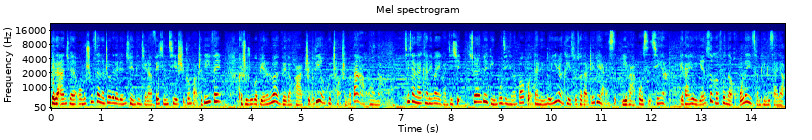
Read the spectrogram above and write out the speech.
为了安全，我们疏散了周围的人群，并且让飞行器始终保持低飞。可是如果别人乱飞的话，指不定会闯什么大祸呢。接下来看另外一款机器，虽然对顶部进行了包裹，但零度依然可以搜索到 GPS。伊娃不死心啊，给它又严丝合缝的糊了一层屏蔽材料。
